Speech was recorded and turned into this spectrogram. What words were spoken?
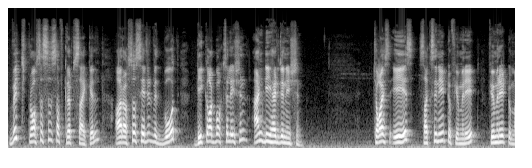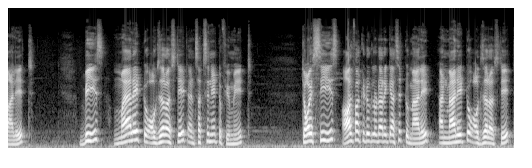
Which processes of Krebs cycle are associated with both decarboxylation and dehydrogenation? Choice A is succinate to fumarate, fumarate to malate. B is malate to oxaloacetate and succinate to fumate. Choice C is alpha ketoglutaric acid to malate and malate to oxaloacetate.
